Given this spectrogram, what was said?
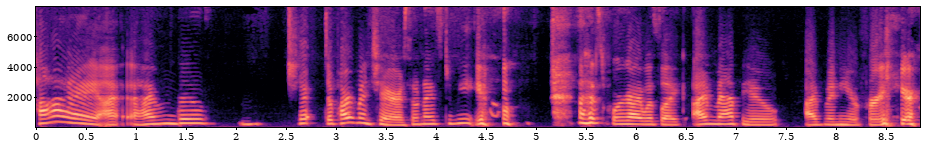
Hi, I, am the cha- department chair. So nice to meet you. this poor guy was like, I'm Matthew. I've been here for a year.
